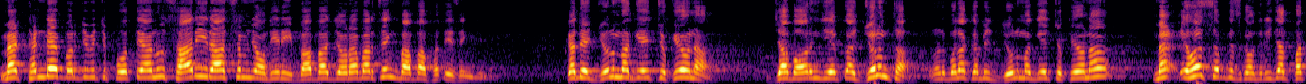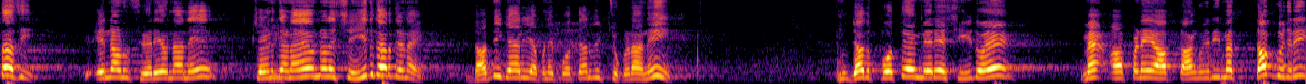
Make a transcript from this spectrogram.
ਮੈਂ ਠੰਡੇ ਬੁਰਜ ਵਿੱਚ ਪੋਤਿਆਂ ਨੂੰ ਸਾਰੀ ਰਾਤ ਸਮਝਾਉਂਦੀ ਰਹੀ ਬਾਬਾ ਜੋਰਾਵਰ ਸਿੰਘ ਬਾਬਾ ਫਤਿਹ ਸਿੰਘ जी ने कदे जुल्म अगे झुकियो ना जब औरंगजेब का जुल्म था उन्होंने बोला कभी जुल्म अगे झुकियो ना ਮੈਂ ਇਹੋ ਸਬਕ ਸਿਖਾਉਂਦੀ ਰਹੀ ਜਦ ਪਤਾ ਸੀ ਕਿ ਇਹਨਾਂ ਨੂੰ ਸਵੇਰੇ ਉਹਨਾਂ ਨੇ ਚਿਣ ਦੇਣਾ ਹੈ ਉਹਨਾਂ ਨੇ ਸ਼ਹੀਦ ਕਰ ਦੇਣਾ ਹੈ ਦਾਦੀ ਕਹਿ ਰਹੀ ਆਪਣੇ ਪੋਤਿਆਂ ਨੂੰ ਵੀ ਝੁਕਣਾ ਨਹੀਂ जब पोते मेरे शहीद हुए मैं अपने आप तांग गुजरी मैं तब गुजरी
